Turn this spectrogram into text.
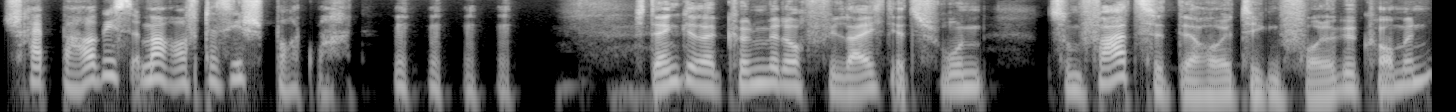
Schreibt bei Hobbys immer auf, dass ihr Sport macht. ich denke, da können wir doch vielleicht jetzt schon zum Fazit der heutigen Folge kommen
